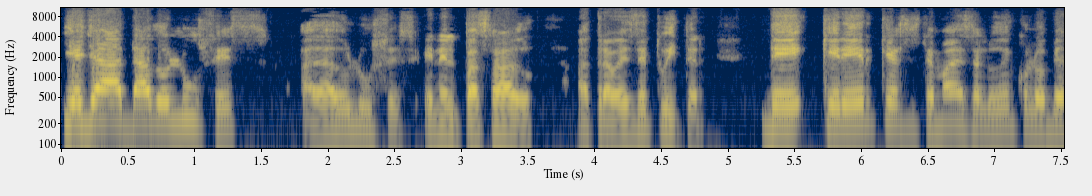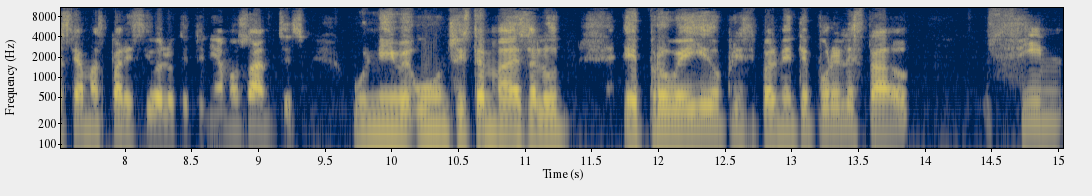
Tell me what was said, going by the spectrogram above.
y ella ha dado luces, ha dado luces en el pasado a través de Twitter de querer que el sistema de salud en Colombia sea más parecido a lo que teníamos antes, un, un sistema de salud eh, proveído principalmente por el Estado, sin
